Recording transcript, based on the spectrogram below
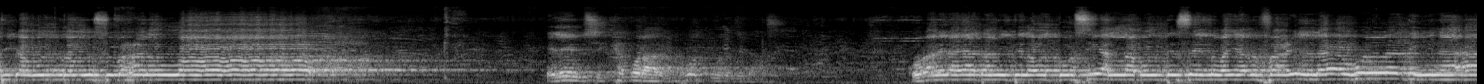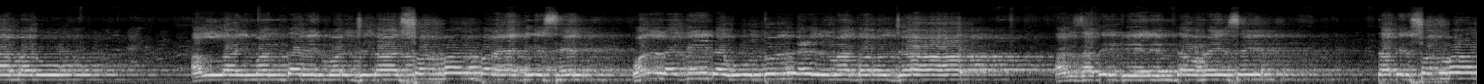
থেকে উত্তম, সুবহানাল্লাহ। এলেম শিক্ষা করার বহুত মর্যাদা কোরআনের আয়াত আমি তেলাওয়াত করছি, আল্লাহ বলতেছেন ওয়ায়ারফাইল্লাহুল্লাযীনা আমানু। আল্লাহ ইমানদারের মর্যাদা সম্মান বাড়ায় দিয়েছেন, ওয়াল্লাযীনা উতুল ইলমা দারাজাত আর যাদেরকে ইলম দেওয়া হয়েছে, তাদের সম্মান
